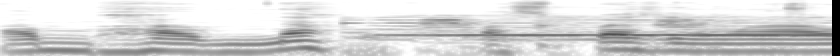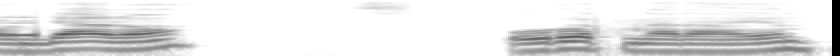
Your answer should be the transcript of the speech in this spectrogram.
Habhab na. Paspas yung mga onda no? Purot na dayon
